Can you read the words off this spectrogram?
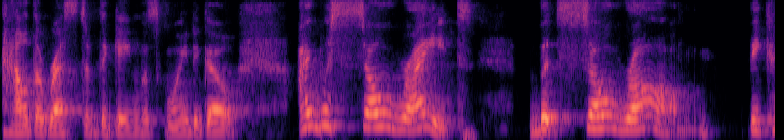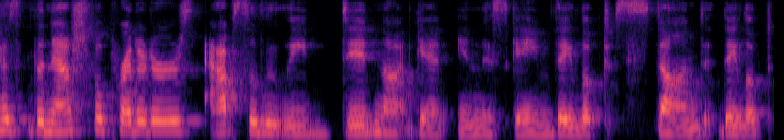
how the rest of the game was going to go. I was so right, but so wrong because the Nashville Predators absolutely did not get in this game. They looked stunned, they looked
